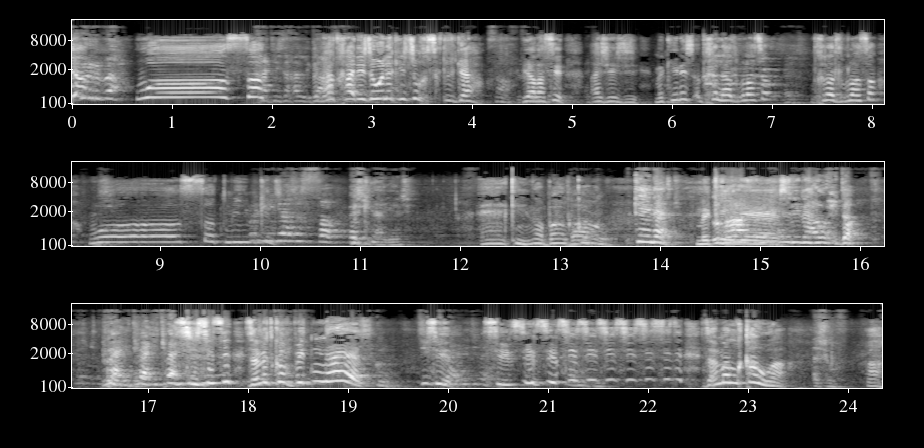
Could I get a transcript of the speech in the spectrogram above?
الناموسيه ربح. وا الصاط خديجة خليك. بحال خديجة ولكن شو خصك تلقاها. يلا سير. أجي أجي. ما كايناش. دخل هاد البلاصة. دخل هاد البلاصة. وا الصاط ما يمكنش اش كاين. هنا بالكون. كاينات ما كايناش. خليناها وحدة. تبعني تبعني تبعني. سير سير سير. زعما تكون بيت الناس. سير سير سير سير سير سير سير سير زعما نلقاوها. أشوف. آه.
